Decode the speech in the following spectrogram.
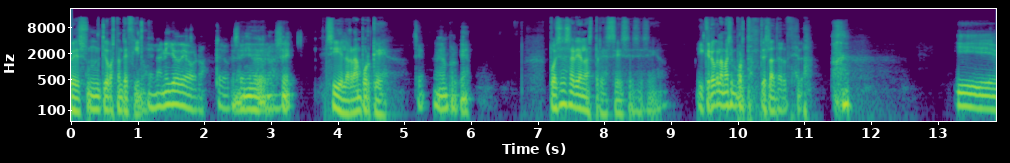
es un tío bastante fino. El anillo de oro, creo que El anillo de oro, sí. Sí, el gran porqué. Sí, el gran porqué. Pues esas serían las tres, sí, sí, sí, sí. Y creo que la más importante es la tercera. Y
